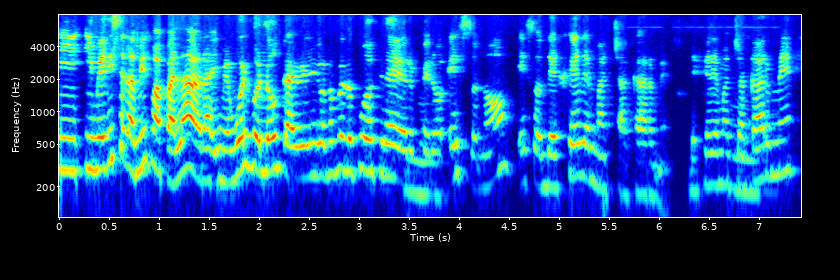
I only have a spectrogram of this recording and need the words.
Y, me dice la misma palabra y me vuelvo loca y me digo, no me lo puedo creer, mm. pero eso, ¿no? Eso, dejé de machacarme, dejé de mm. machacarme,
